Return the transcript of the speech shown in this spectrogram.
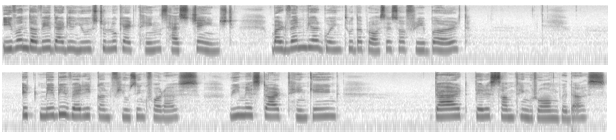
Even the way that you used to look at things has changed. But when we are going through the process of rebirth, it may be very confusing for us. We may start thinking that there is something wrong with us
